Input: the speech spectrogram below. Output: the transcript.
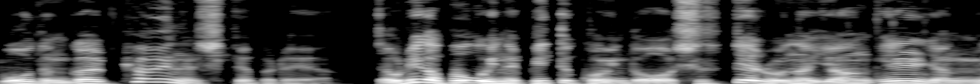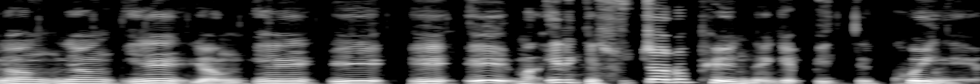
모든 걸 표현을 시켜버려요. 자, 우리가 보고 있는 비트코인도 실제로는 0, 1, 0, 0, 0, 1, 0, 1, 1, 1, 1, 막 이렇게 숫자로 표현된 게 비트코인이에요.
